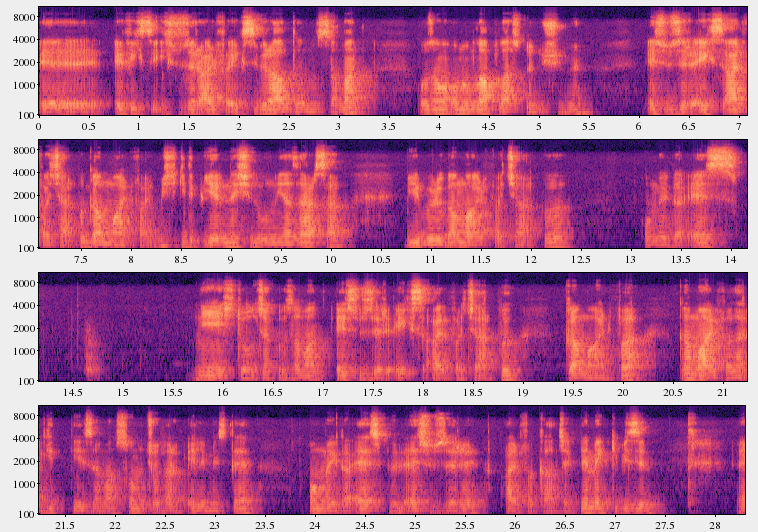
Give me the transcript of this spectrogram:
e, fx'i x üzeri alfa eksi 1 aldığımız zaman o zaman onun Laplace dönüşümü s üzeri eksi alfa çarpı gamma alfaymış. Gidip yerine şimdi bunu yazarsak 1 bölü gamma alfa çarpı omega s neye eşit olacak o zaman? s üzeri eksi alfa çarpı gamma alfa. Gamma alfalar gittiği zaman sonuç olarak elimizde omega s bölü s üzeri alfa kalacak. Demek ki bizim e,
